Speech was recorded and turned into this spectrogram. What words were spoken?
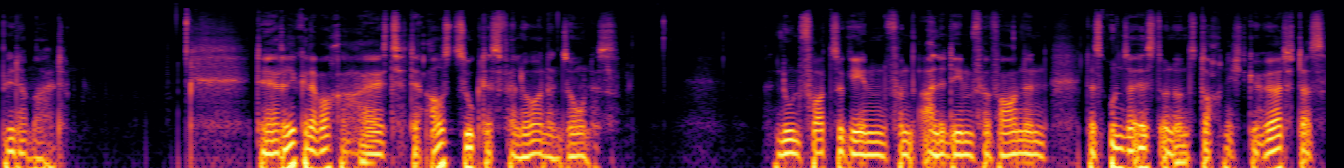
Bilder malt. Der Rilke der Woche heißt Der Auszug des verlorenen Sohnes nun fortzugehen von alledem Verworrenen, das unser ist und uns doch nicht gehört, das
